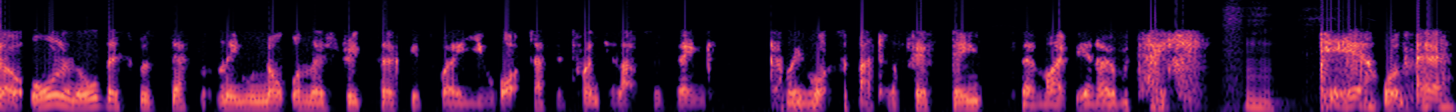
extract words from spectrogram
So all in all, this was definitely not one of those street circuits where you watch after 20 laps and think, can we watch the Battle of 15th? There might be an overtake mm-hmm. here or there.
